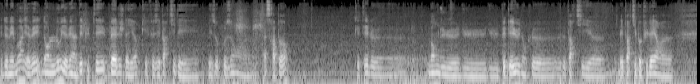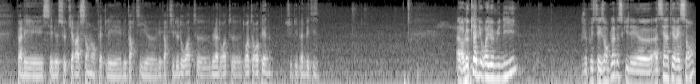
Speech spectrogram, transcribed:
Et de mémoire, il y avait dans le lot, il y avait un député belge d'ailleurs qui faisait partie des, opposants euh, à ce rapport, qui était le membre du, du, du PPU, donc le, le parti, euh, les partis populaires. Enfin, c'est ceux qui rassemblent en fait les, les partis, euh, les de droite, euh, de la droite, euh, droite européenne. Si je dis pas de bêtises. Alors le cas du Royaume-Uni, j'ai pris cet exemple-là parce qu'il est euh, assez intéressant.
